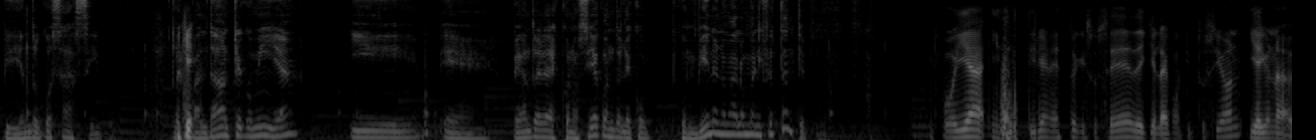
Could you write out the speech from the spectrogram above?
pidiendo cosas así? respaldado entre comillas y eh, pegándole a la desconocida cuando le conviene nomás a los manifestantes. Voy a insistir en esto que sucede de que la constitución, y hay una,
